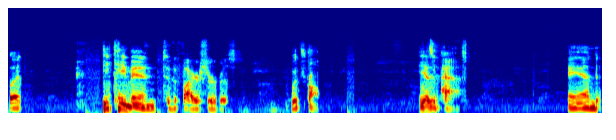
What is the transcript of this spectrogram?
But he came in to the fire service with Trump. He has a past. And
